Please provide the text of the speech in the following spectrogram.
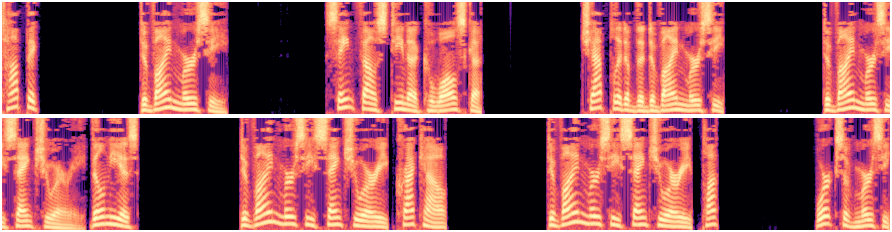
Topic. Divine Mercy. Saint Faustina Kowalska. Chaplet of the Divine Mercy Divine Mercy Sanctuary Vilnius. Divine Mercy Sanctuary Krakow. Divine Mercy Sanctuary Plock Works of Mercy.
